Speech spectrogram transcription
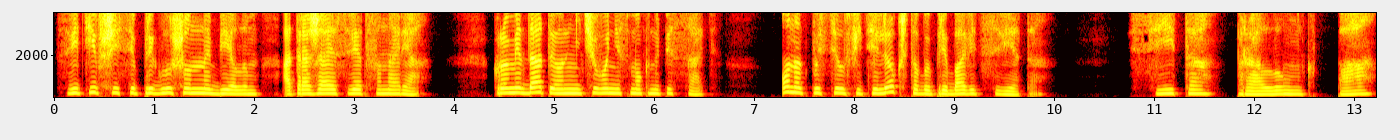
светившийся приглушенно белым, отражая свет фонаря. Кроме даты он ничего не смог написать. Он отпустил фитилек, чтобы прибавить света. «Сита, пролунг, па»,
